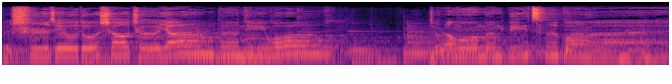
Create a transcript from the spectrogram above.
这世界有多少这样的你我？就让我们彼此关爱，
